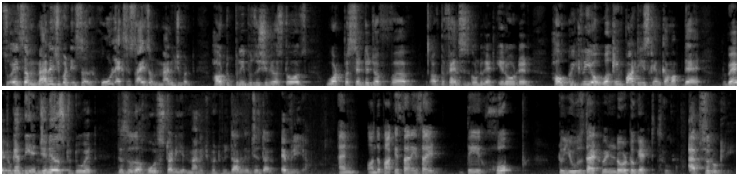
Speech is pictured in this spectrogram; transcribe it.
So it's a management. It's a whole exercise of management. How to pre-position your stores, what percentage of uh, of the fence is going to get eroded, how quickly your working parties can come up there, where to get the engineers to do it. This is a whole study in management which done which is done every year. And on the Pakistani side, they hope to use that window to get through. Absolutely.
